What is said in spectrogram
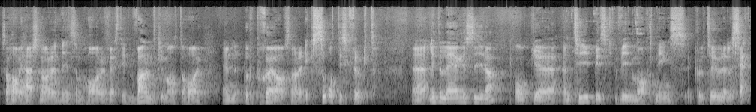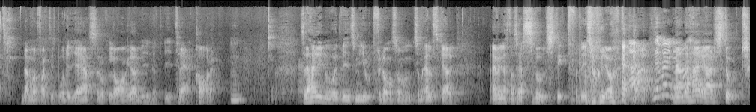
så har vi här snarare ett vin som har växt i ett varmt klimat och har en uppsjö av snarare exotisk frukt. Eh, lite lägre syra och eh, en typisk vinmakningskultur eller sätt där man faktiskt både jäser och lagrar vinet i träkar. Så det här är nog ett vin som är gjort för de som, som älskar, jag vill nästan säga svulstigt för det är så jag uppfattar det. Men det här är stort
